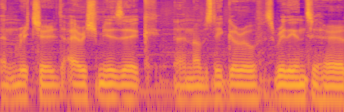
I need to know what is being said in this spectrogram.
and Richard Irish music, and obviously Guro is really into her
